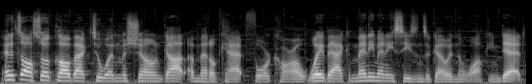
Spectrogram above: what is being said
And it's also a callback to when Michonne got a metal cat for Carl way back many, many seasons ago in The Walking Dead.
